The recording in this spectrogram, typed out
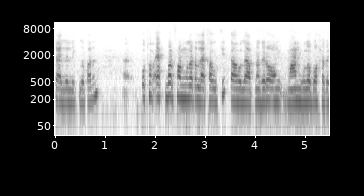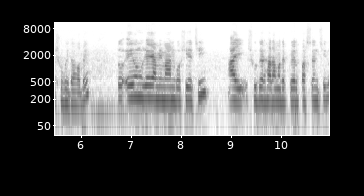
চাইলে লিখতে পারেন। প্রথম একবার ফর্মুলাটা লেখা উচিত, তাহলে আপনাদেরও মানগুলো বসাতে সুবিধা হবে। তো এই অনুযায়ী আমি মান বসিয়েছি। আই সুদের হার আমাদের টুয়েলভ পার্সেন্ট ছিল,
